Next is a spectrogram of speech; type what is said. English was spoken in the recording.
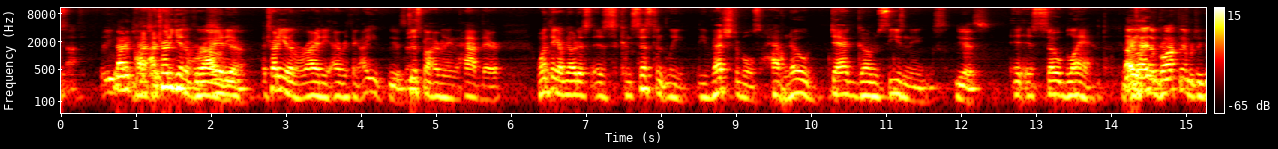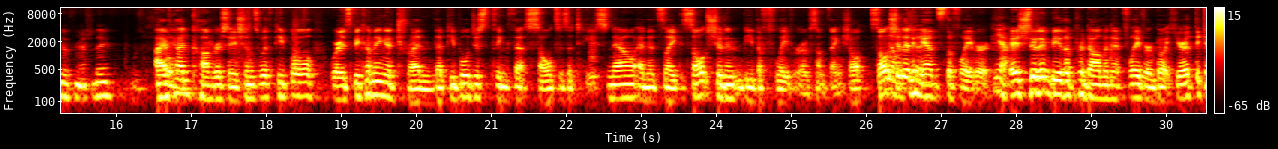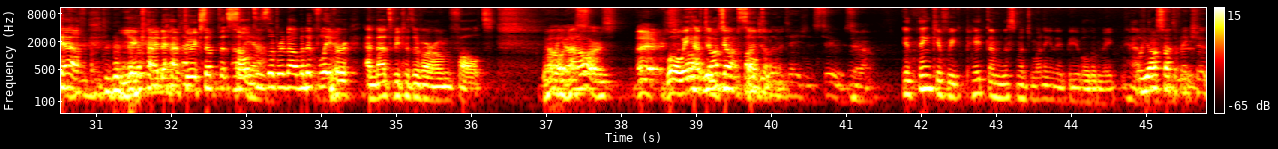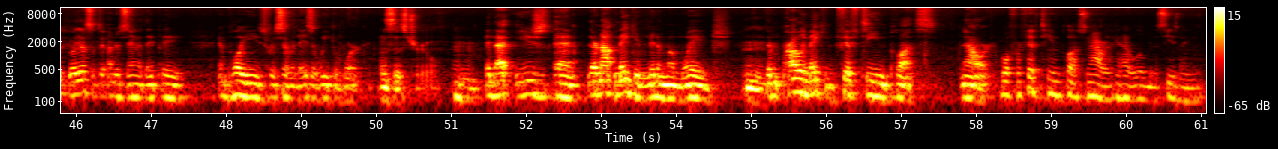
You gotta catch I, I try to get a Well, variety. yeah. I try to get a variety of everything. I eat yes, just about everything they have there. One thing I've noticed is consistently the vegetables have no daggum seasonings. yes. It is so bland. The, I've had- the broccoli in particular from yesterday was. I've had conversations with people where it's becoming a trend that people just think that salt is a taste now, and it's like salt shouldn't be the flavor of something. Salt, salt No, should it shouldn't. enhance the flavor. Yeah. It shouldn't be the predominant flavor, but here at the calf, you kind of have to accept that oh, salt yeah. is the predominant flavor, and that's because of our own faults. No, not ours. Theirs. Well, we Oh, have to also dump salt budget limitations too. So. yeah. You'd think if we paid them this much money, they'd be able to make. Have Well, you also have to make sure. Well, you also have to understand that they pay employees for seven days a week of work, This is true. Mm-hmm. and that use and they're not making minimum wage. hmm They're probably making fifteen plus an hour. Well, for fifteen plus an hour, they can add a little bit of seasoning.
